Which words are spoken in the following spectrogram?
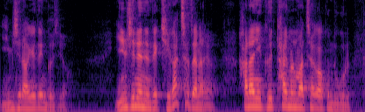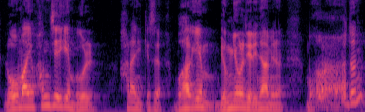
임신하게 된 거죠. 임신했는데 기가 차잖아요. 하나님 그 타임을 맞춰 갖고 누구를 로마의 황제에게 뭘 하나님께서 뭐하게 명령을 내리냐면은 모든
